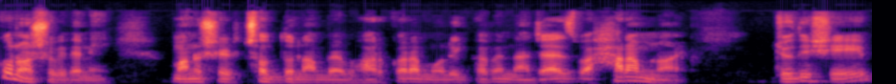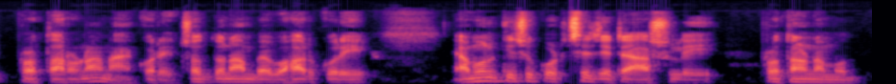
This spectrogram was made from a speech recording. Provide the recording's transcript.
কোনো অসুবিধা নেই। মানুষের ছদ্মনাম ব্যবহার করা মৌলিকভাবে নাজায়জ বা হারাম নয়। যদি সে প্রতারণা না করে, ছদ্মনাম ব্যবহার করে এমন কিছু করছে যেটা আসলে প্রতারণার মধ্যে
